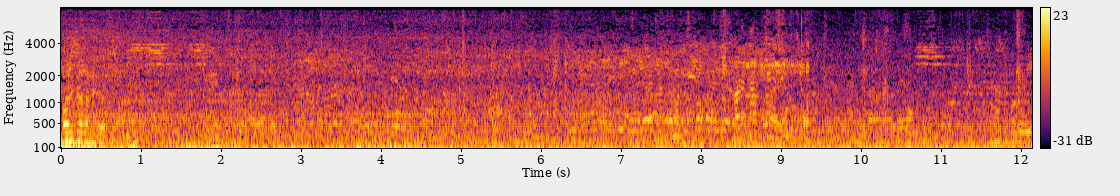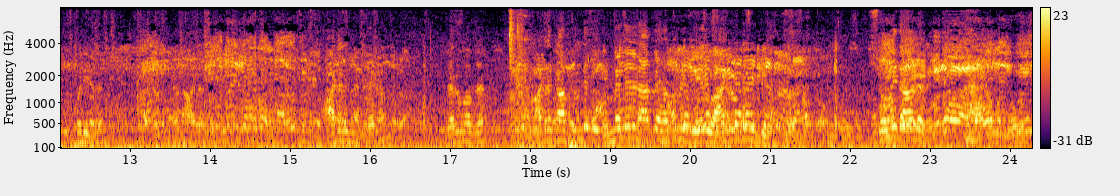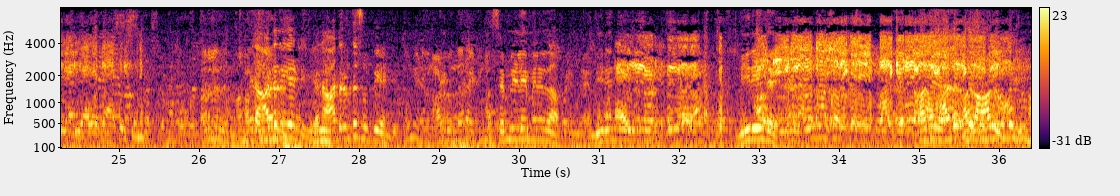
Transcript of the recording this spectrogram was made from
Police వాళ్ళు ఉన్నారు. Order ఉందండి జరుగు బాబు సార్ ఆర్డర్ కాపీ ఉంటే ఎమ్మెల్యేలు ఆపే హక్కు మీకు లేదు. ఆర్డర్ ఉంటే మీకు షో మీద ఆర్డర్. మీరు ఆర్డర్ ఇవ్వండి ఏదైనా ఆర్డర్ ఉంటే చూపియండి. అసెంబ్లీలో ఎమ్మెల్యేలు ఆపండి మీరేంటి మీరేంటి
